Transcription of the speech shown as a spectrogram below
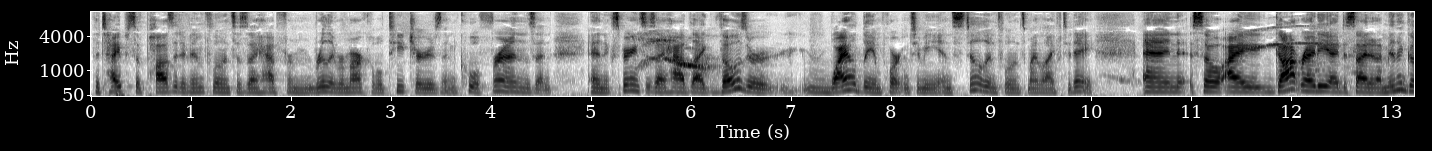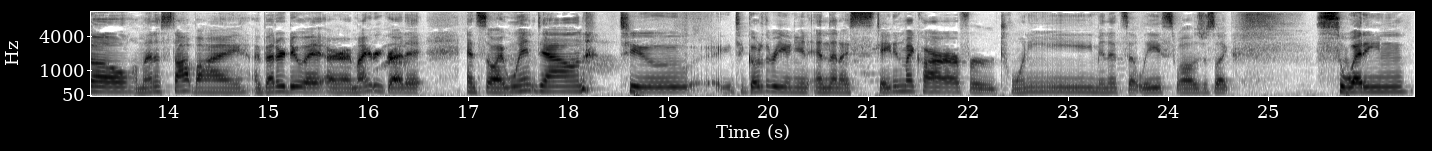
the types of positive influences I had from really remarkable teachers and cool friends and and experiences I had, like those are wildly important to me and still influence my life today. And so I got ready. I decided I'm gonna go. I'm gonna stop by. I better do it, or I might regret it. And so I went down to to go to the reunion and then I stayed in my car for 20 minutes at least while I was just like sweating.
